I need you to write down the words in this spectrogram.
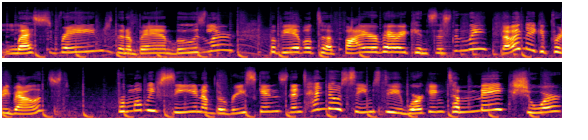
less range than a bamboozler, but be able to fire very consistently? That would make it pretty balanced. From what we've seen of the reskins, Nintendo seems to be working to make sure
